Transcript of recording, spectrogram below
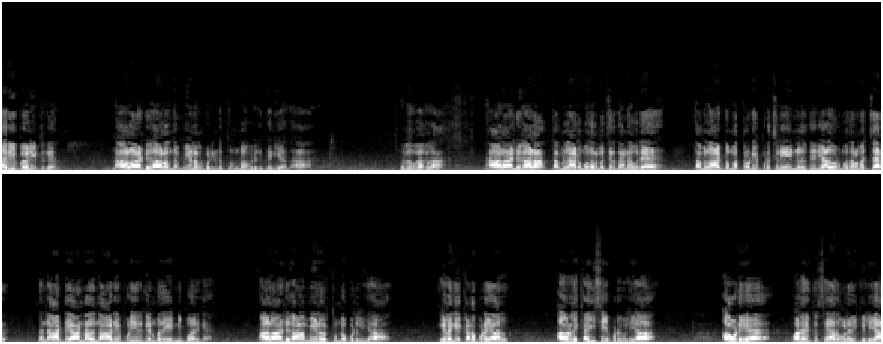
அறிவிப்பை வெளியிட்டிருக்காரு. நாலாண்டு காலம் அந்த மீனவர் படுகின்ற துன்பம் இவருக்கு தெரியாதா? சொல்லுங்க பார்க்கலாம். நாலாண்டு காலம் தமிழ்நாடு முதலமைச்சர் தானே இவரு? தமிழ்நாட்டு மக்களுடைய பிரச்சனை என்னன்னு தெரியாத ஒரு முதலமைச்சர் இந்த நாட்டை ஆண்டாத நாடு எப்படி இருக்கு என்பதை எண்ணி பாருங்க. நாலாண்டு காலம் மீனவர் துன்பப்படலையா? இலங்கை கடற்படையால் அவர்களை கைது செய்யப்படவில்லையா? அவருடைய படகுக்கு சேதம் விளைவிக்கலையா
